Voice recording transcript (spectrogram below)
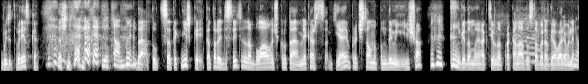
будет врезка. Да, тут с этой книжкой, которая действительно была очень крутая. Мне кажется, я ее прочитал на пандемии еще, когда мы активно про Канаду с тобой разговаривали.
